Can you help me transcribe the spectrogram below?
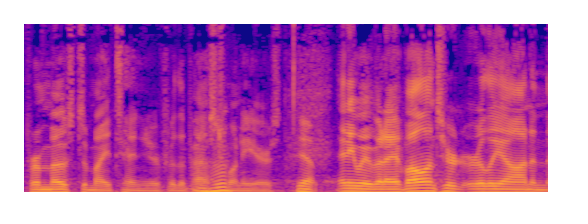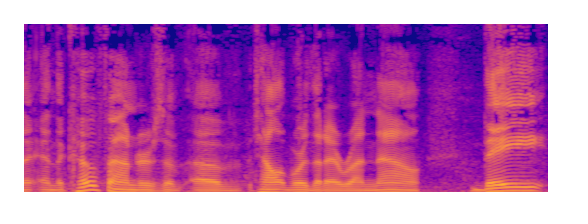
for most of my tenure for the past mm-hmm. 20 years. Yep. Anyway, but I volunteered early on, and the, and the co-founders of, of Talent Board that I run now, they,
